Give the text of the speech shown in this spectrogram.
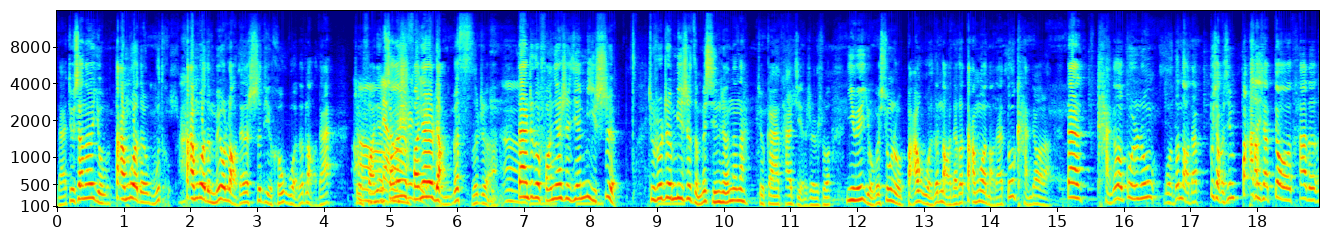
袋，就相当于有大漠的无头 大漠的没有脑袋的尸体和我的脑袋。这个房间、哦相当于房间是两个死者，嗯但是这个房间是间密室，就说这密室怎么形成的呢？就刚才他解释说，因为有个凶手把我的脑袋和大漠脑袋都砍掉了，但砍掉的过程中，我的脑袋不小心叭的一下掉到他的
